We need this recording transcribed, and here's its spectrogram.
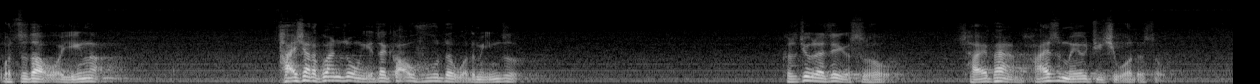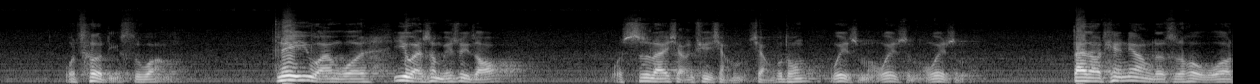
我知道我赢了，台下的观众也在高呼着我的名字。可是就在这个时候。裁判还是没有举起我的手，我彻底失望了。那一晚我一晚上没睡着，我思来想去想想不通，为什么？为什么？为什么？待到天亮的时候，我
